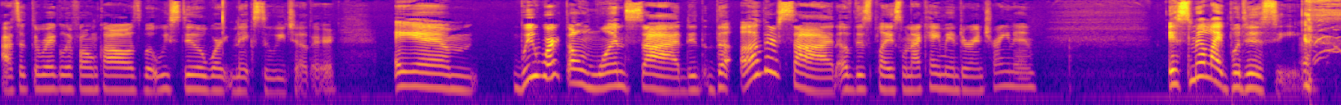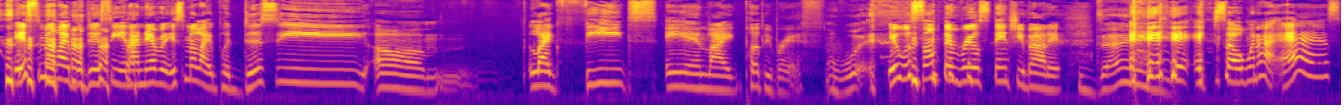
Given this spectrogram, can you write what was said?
I took the regular phone calls, but we still worked next to each other. And we worked on one side. The other side of this place, when I came in during training, it smelled like Badissi. it smelled like Badissi, and I never. It smelled like Badissi, um, like feet and like puppy breath. What? It was something real stinchy about it. Dang. so when I asked,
